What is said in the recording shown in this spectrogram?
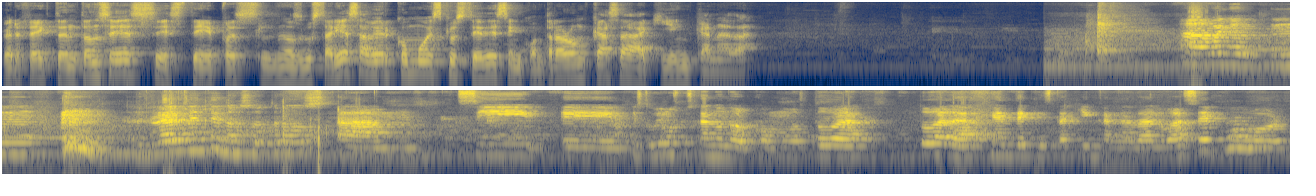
Perfecto, entonces, este, pues nos gustaría saber cómo es que ustedes encontraron casa aquí en Canadá. Ah, bueno, mm, realmente nosotros sí eh, estuvimos buscando como toda, toda la gente que está aquí en Canadá lo hace por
